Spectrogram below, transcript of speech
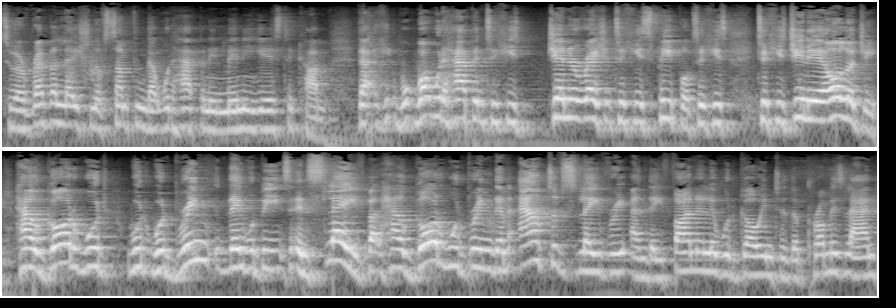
to a revelation of something that would happen in many years to come. That he, what would happen to his generation, to his people, to his, to his genealogy, how God would, would, would bring, they would be enslaved, but how God would bring them out of slavery and they finally would go into the promised land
